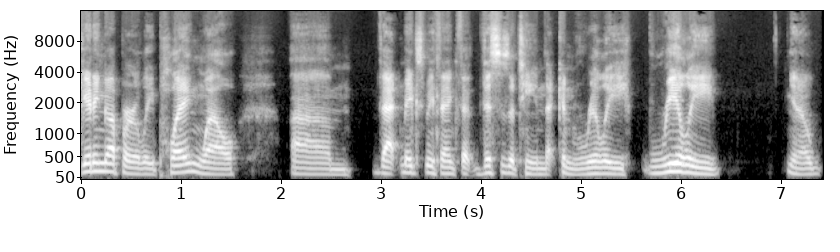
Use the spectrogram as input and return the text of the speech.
getting up early, playing well. Um, that makes me think that this is a team that can really, really, you know,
